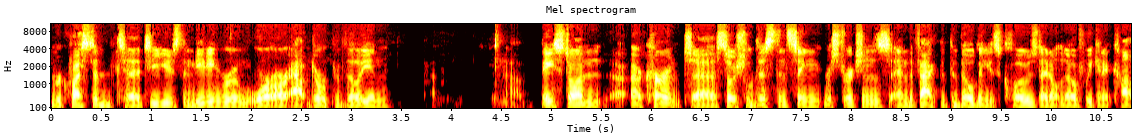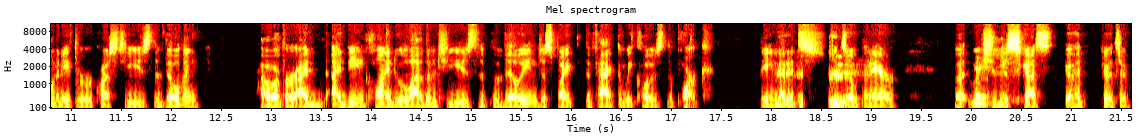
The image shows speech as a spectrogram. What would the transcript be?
requested to, to use the meeting room or our outdoor pavilion uh, based on our current uh, social distancing restrictions and the fact that the building is closed, I don't know if we can accommodate the request to use the building. However, I'd, I'd be inclined to allow them to use the pavilion despite the fact that we closed the park, being that it's, it's open air. But we should discuss, go ahead, go ahead, Sue.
